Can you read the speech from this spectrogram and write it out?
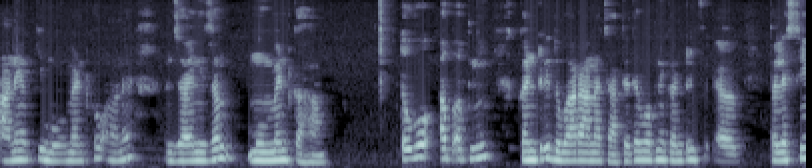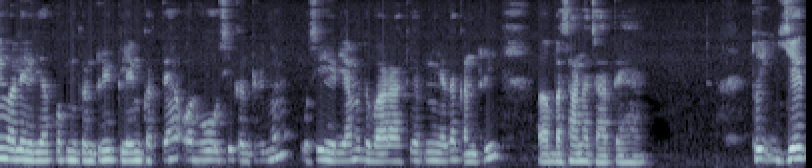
आने की मूवमेंट को उन्होंने जैनिज़्म मूवमेंट कहा। तो वो अब अपनी कंट्री दोबारा आना चाहते थे, वो अपनी कंट्री फ़लस्तीन वाले एरिया को अपनी कंट्री क्लेम करते हैं और वो उसी कंट्री में, उसी एरिया में दोबारा आके अपनी एज अ कंट्री बसाना चाहते हैं। तो ये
